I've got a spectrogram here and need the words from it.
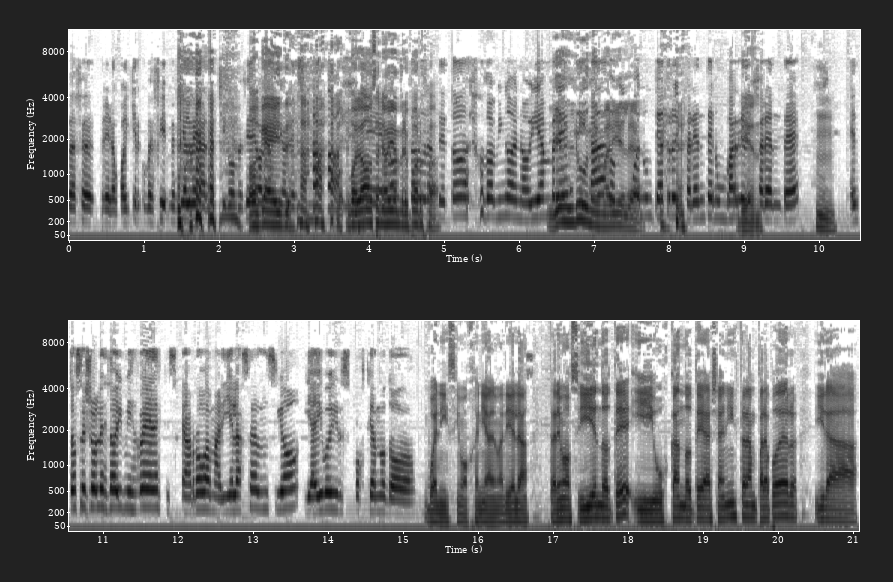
de febrero, cualquier, me fui, me fui al verano, chicos, me fui de Ok, vacaciones. volvamos a Eh, noviembre, vamos a estar porfa. Durante todos los domingos de noviembre. Y es lunes, cada Mariela. domingo en un teatro diferente, en un barrio Bien. diferente. Mm. Entonces yo les doy mis redes, que es arroba Mariela Asensio, y ahí voy a ir posteando todo. Buenísimo, genial, Mariela. Estaremos siguiéndote y buscándote allá en Instagram para poder ir a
